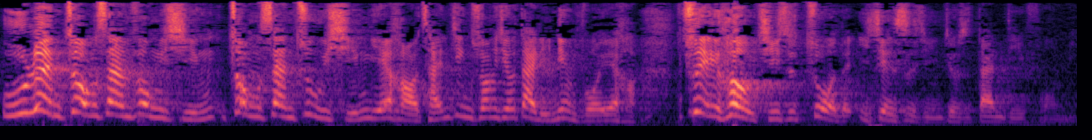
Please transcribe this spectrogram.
无论众善奉行、众善助行也好，禅净双修、代理念佛也好，最后其实做的一件事情就是单提佛名，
